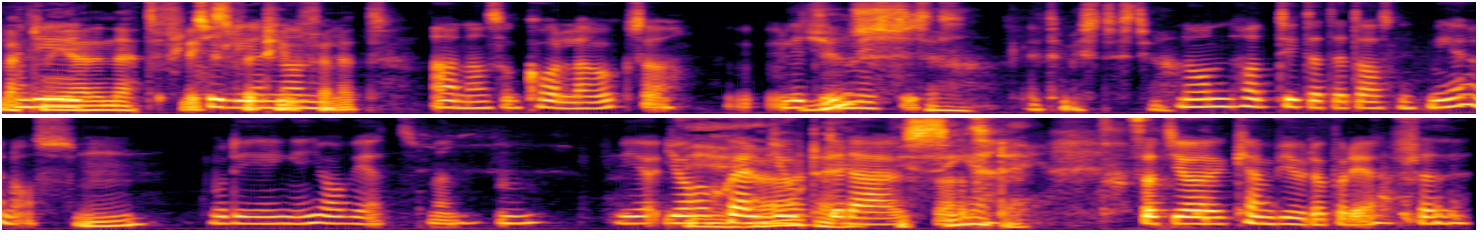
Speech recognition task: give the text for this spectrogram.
Lagt ner Netflix för tydligen någon- tillfället. Annan som kollar också. Lite Just mystiskt. det, lite mystiskt ja. Någon har tittat ett avsnitt mer än oss. Mm. Och det är ingen jag vet. Men mm. Jag har själv gjort dig, det där. Vi så att, så att jag kan bjuda på det. För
